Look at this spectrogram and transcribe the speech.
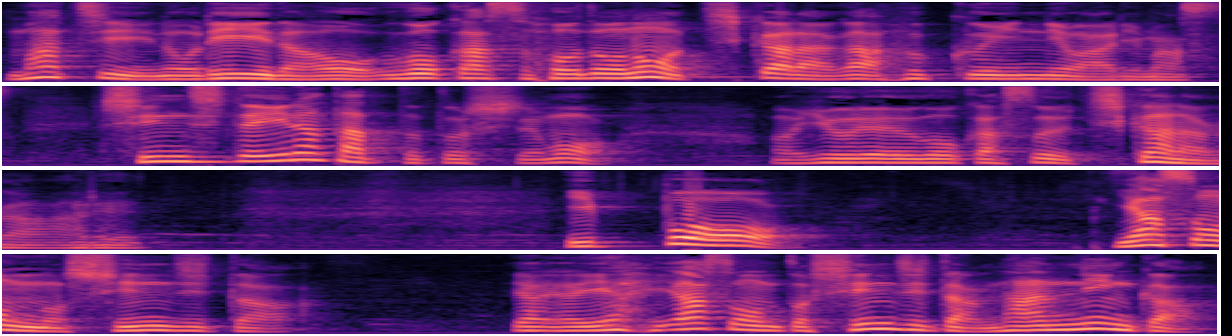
町のリーダーを動かすほどの力が福音にはあります。信じていなかったとしても揺れ動かす力がある。一方、ヤソンの信じた、いやいや、ヤソンと信じた何人か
